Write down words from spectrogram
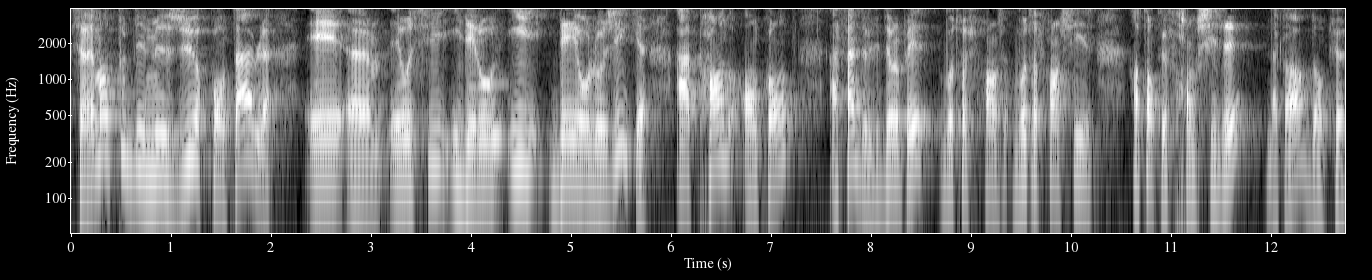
c'est vraiment toutes des mesures comptables et, euh, aussi idéologiques à prendre en compte afin de développer votre, votre franchise en tant que franchisé, d'accord Donc euh,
